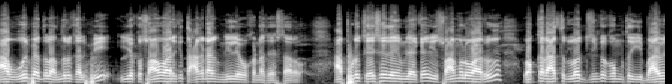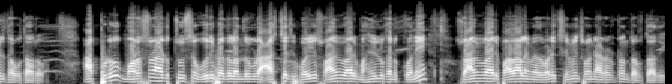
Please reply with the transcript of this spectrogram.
ఆ ఊరి పెద్దలు అందరూ కలిపి ఈ యొక్క స్వామివారికి తాగడానికి నీళ్ళు ఇవ్వకుండా చేస్తారు. అప్పుడు చేసేది ఏం లేక ఈ స్వాముల వారు ఒక్క రాత్రిలో జింక కొమ్ముతో ఈ బావిని తవ్వుతారు. అప్పుడు మొరసనాడు చూసిన ఊరి పెద్దలందరూ కూడా ఆశ్చర్యపోయి స్వామివారి మహిళలు కనుక్కొని స్వామివారి పాదాల మీద పడి క్షమించమని అడగటం జరుగుతుంది.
